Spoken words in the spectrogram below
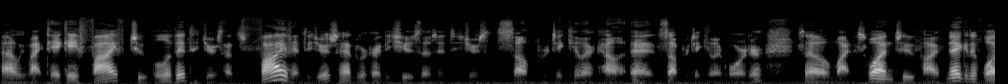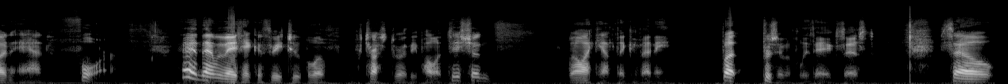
Uh, we might take a 5 tuple of integers. That's 5 integers, and we're going to choose those integers in some particular color, uh, in some particular order. So minus 1, 2, 5, negative 1, and 4. And then we may take a 3 tuple of trustworthy politicians. Well, I can't think of any, but presumably they exist. So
